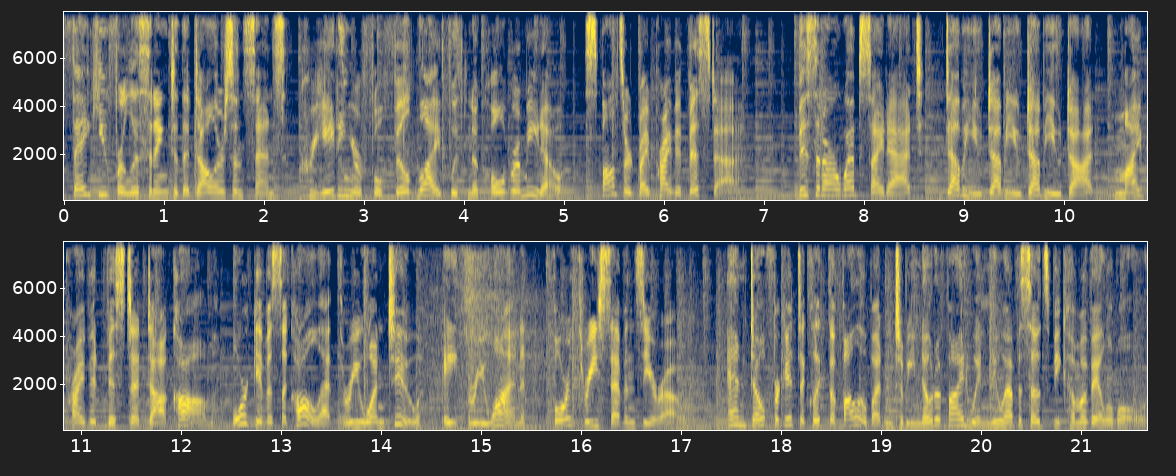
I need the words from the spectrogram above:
Thank you for listening to the Dollars and Cents Creating Your Fulfilled Life with Nicole Romito, sponsored by Private Vista. Visit our website at www.myprivatevista.com or give us a call at 312 831 4370. And don't forget to click the follow button to be notified when new episodes become available.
